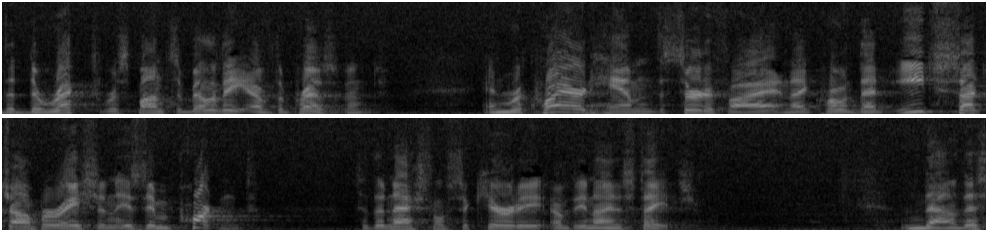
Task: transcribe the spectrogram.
the direct responsibility of the president and required him to certify, and I quote, that each such operation is important to the national security of the United States. Now, this,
